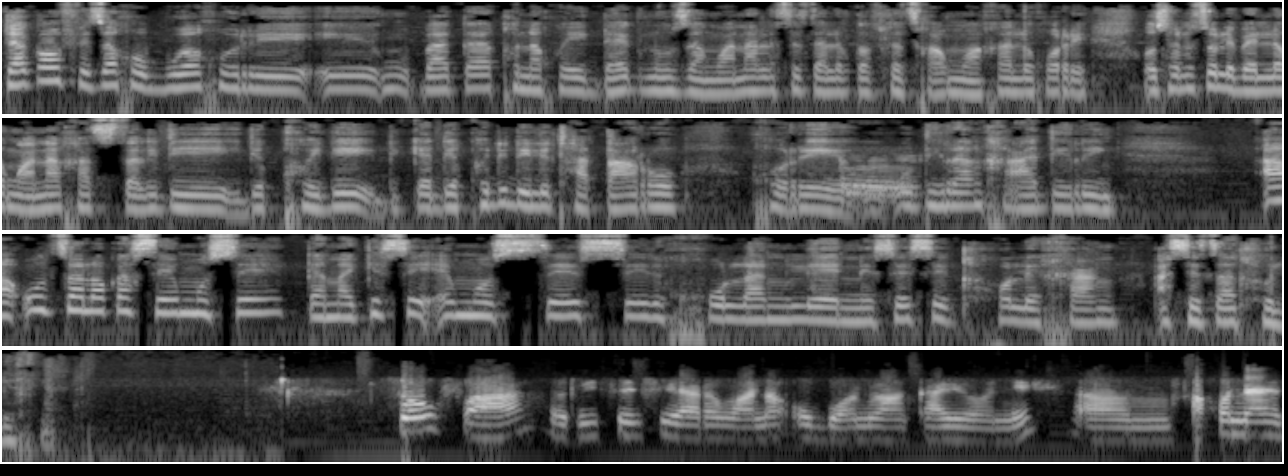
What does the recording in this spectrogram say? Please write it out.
jaaka o fetsa go bua gore ba ka kgona go diagnose ngwana le setsa le ka fletsa ga ngwaga le gore o tshwanetse o lebelele ngwana ga setsa le dikgwedi dikgwedi di le thataro gore o dirang ga a direng. A o tsalwa ka seemo se kana ke seemo se se golang le ene se se tlholegang a setse a tlholegile so far research ya re ngwana o bonwa ka yone um ga gona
